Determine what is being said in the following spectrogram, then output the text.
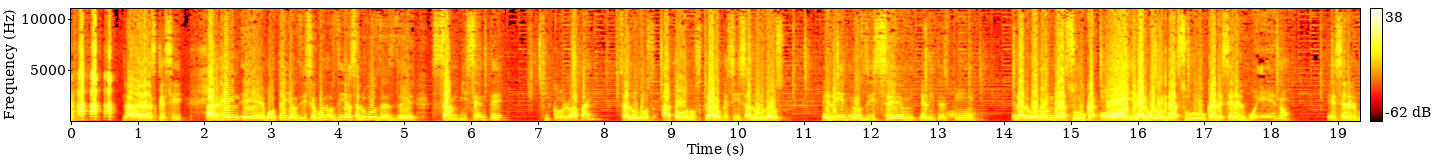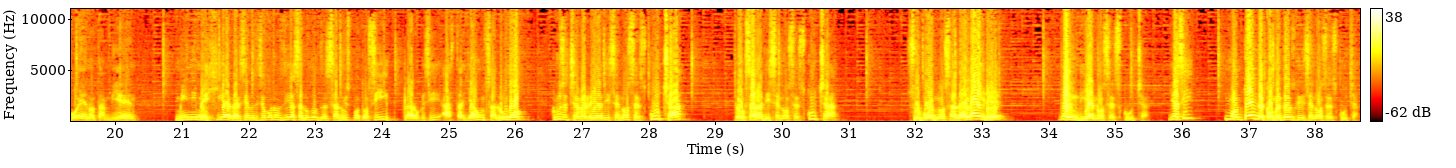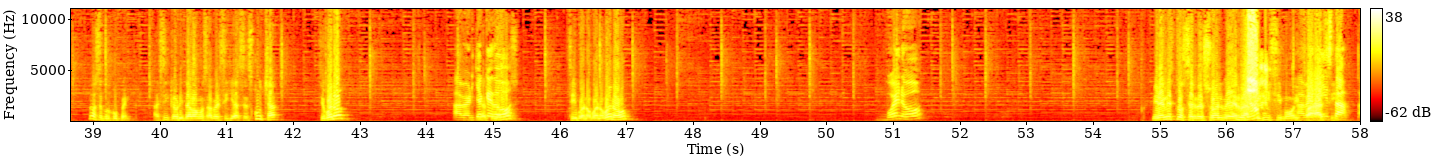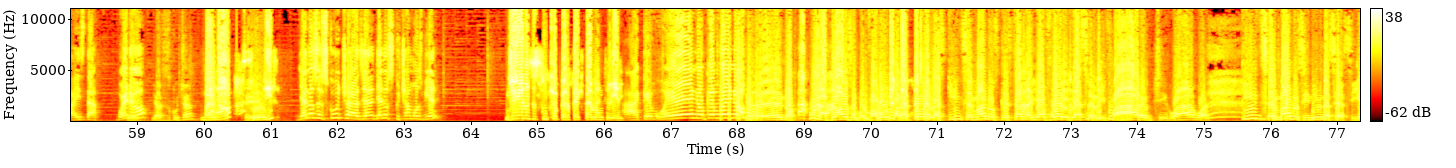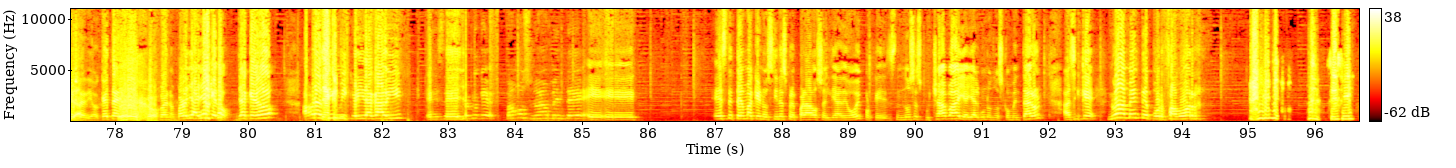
la verdad es que sí. Ángel eh, Botello nos dice, buenos días, saludos desde San Vicente, Chicoloapan. Saludos a todos. Claro que sí, saludos. Elid nos dice, Elite Spin, el algodón de azúcar. ¡Oye, el algodón de azúcar! Ese era el bueno. Ese era el bueno también. Mini Mejía García nos dice, buenos días, saludos de San Luis Potosí. Claro que sí, hasta allá un saludo. Cruz Echeverría dice, no se escucha. Roxana dice, no se escucha. Su voz no sale al aire. Buen día no se escucha. Y así, un montón de comentarios que dicen no se escucha. No se preocupen. Así que ahorita vamos a ver si ya se escucha. ¿Sí, bueno? A ver, ya, quedó. tenemos? Sí, bueno, bueno, bueno. Bueno, Miren, esto se resuelve ¿Bueno? rapidísimo y a ver, fácil. ahí está, ahí está. Bueno, Sí, ¿Ya se escucha? Bueno, Sí. sí. ya nos escuchas, ya, ya nos escuchamos bien. Yo ya los escucho perfectamente bien. Ah, qué bueno, qué bueno. Qué bueno. Un aplauso, por favor, para todas las 15 manos que están allá afuera y ya se rifaron, chihuahuas. 15 manos y ni una se ¿Qué hacía. te digo? ¿Qué te digo? Bueno, pero ya, ya quedó, ya quedó. Ahora Ya sí, mi querida Gaby, este, yo creo que vamos nuevamente eh, eh, este tema que nos tienes preparados el día de hoy, porque no se escuchaba y ahí algunos nos comentaron. Así que, nuevamente, por favor. Sí, sí.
